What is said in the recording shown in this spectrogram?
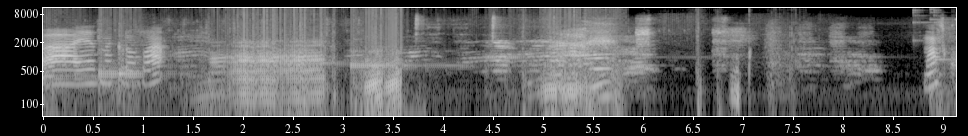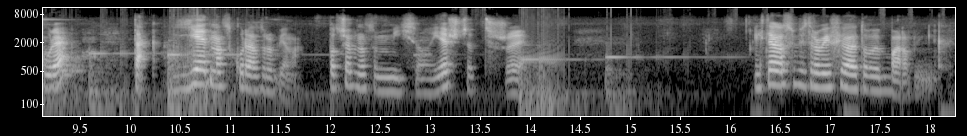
A, jedna krowa. Mam skórę? Tak, jedna skóra zrobiona. Potrzebne są mi są jeszcze trzy. I teraz sobie zrobię fioletowy barwnik.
